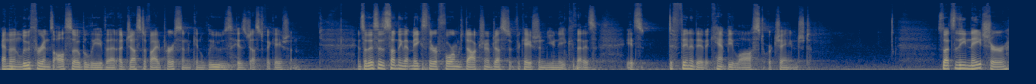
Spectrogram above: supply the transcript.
And then Lutherans also believe that a justified person can lose his justification. And so this is something that makes the Reformed doctrine of justification unique, that it's, it's definitive, it can't be lost or changed. So that's the nature,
